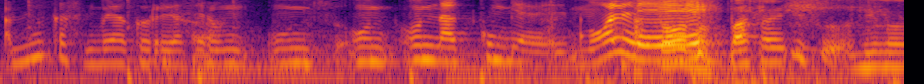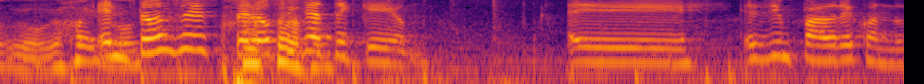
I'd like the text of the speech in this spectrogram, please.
a mí nunca se me hubiera ocurrido hacer un- un- un- una cumbia del mole. A todos nos pasa eso. así no- ay, no. Entonces, pero fíjate que eh, es bien padre cuando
